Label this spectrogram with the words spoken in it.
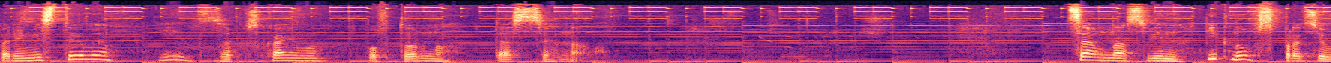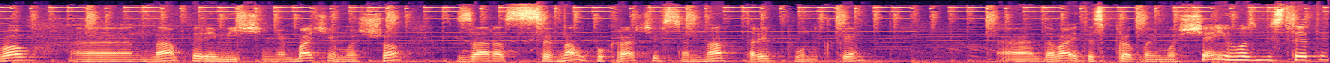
Перемістили і запускаємо повторно тест сигналу. Це в нас він пікнув, спрацював е, на переміщення. Бачимо, що зараз сигнал покращився на 3 пункти. Е, давайте спробуємо ще його змістити.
